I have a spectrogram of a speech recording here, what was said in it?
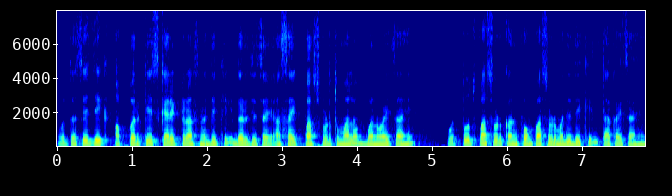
व तसेच एक अप्पर केस कॅरेक्टर असणं देखील गरजेचं आहे. असा एक पासवर्ड तुम्हाला बनवायचा आहे. व तोच पासवर्ड कन्फर्म पासवर्डमध्ये देखील टाकायचा आहे.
